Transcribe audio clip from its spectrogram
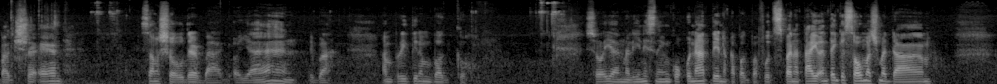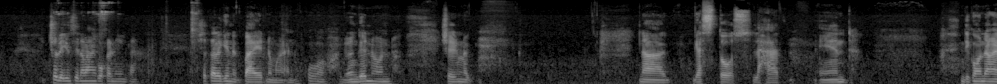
bag siya and isang shoulder bag. O yan. 'Di ba? Ang pretty ng bag ko. So ayan, malinis na yung kuko natin. Nakapagpa-foot spa na tayo. And thank you so much, madam. Actually, yung sinamahan ko kanina, siya talaga nagbayad ng mga ano ko. Ganun ganon. Siya yung nag naggastos lahat. And hindi ko na nga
